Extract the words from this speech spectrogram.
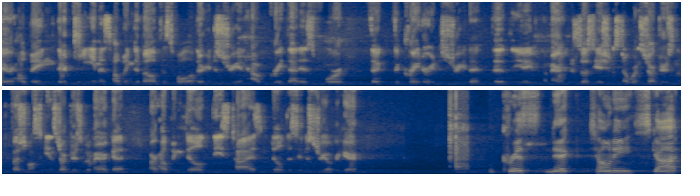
they're helping, their team is helping develop this whole other industry and how great that is for the, the greater industry that, that the American Association of Snowboard Instructors and the Professional Ski Instructors of America are helping build these ties and build this industry over here. Chris, Nick, Tony, Scott,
